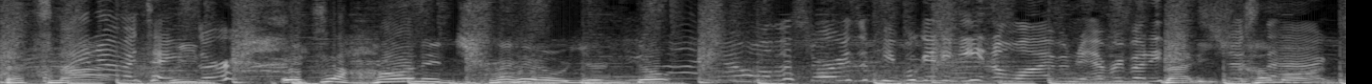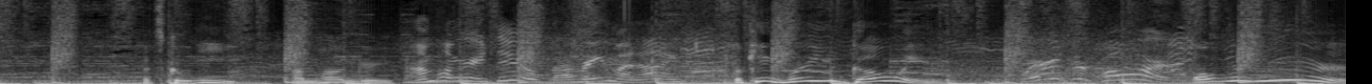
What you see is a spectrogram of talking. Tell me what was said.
That's not. have a taser. we- it's a haunted trail. You're don't. I know all the stories of people getting eaten alive and everybody Maddie, thinks it's just come on. act. Let's go eat. I'm hungry. I'm hungry too, I'm bringing my knife. Okay, where are you going? Where's your car? Over here.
